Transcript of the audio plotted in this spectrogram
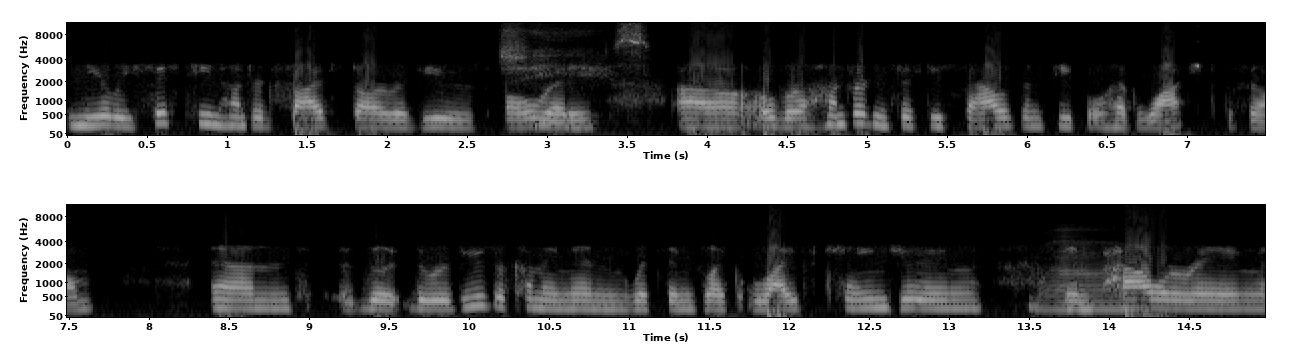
nearly 1,500 five star reviews already. Uh, over 150,000 people have watched the film. And the, the reviews are coming in with things like life changing, empowering,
